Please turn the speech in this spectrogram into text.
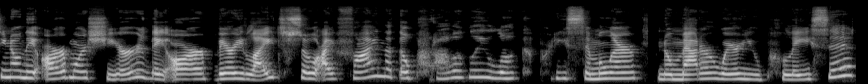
you know, they are more sheer. They are very light, so I find that they'll probably look pretty similar no matter where you place it.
